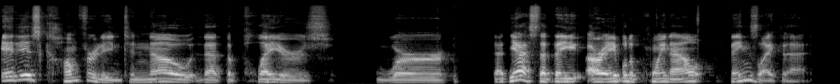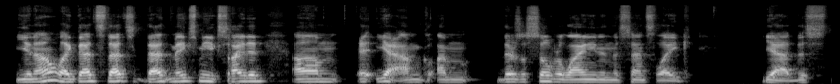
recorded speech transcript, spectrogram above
it is comforting to know that the players were that yes that they are able to point out things like that you know like that's that's that makes me excited. Um it- yeah i'm i'm there's a silver lining in the sense like yeah this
